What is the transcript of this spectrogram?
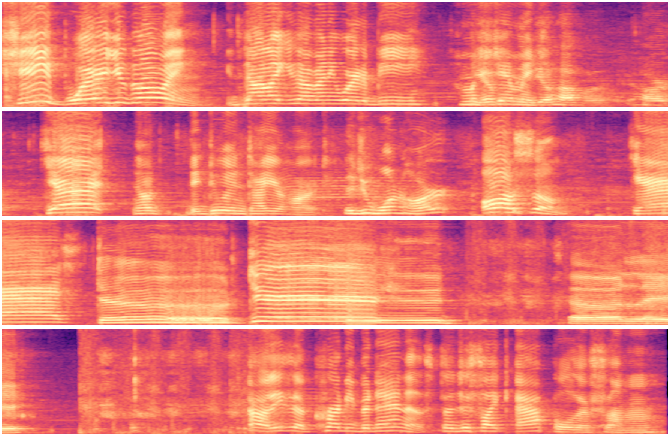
Sheep, where are you going? It's not like you have anywhere to be. How much yep, damage? You'll have a heart. Yeah! No, they do an entire heart. They do one heart? Awesome! Yes! Dude! Dude! Dude! Totally. Oh, these are cruddy bananas. They're just like apples or something.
